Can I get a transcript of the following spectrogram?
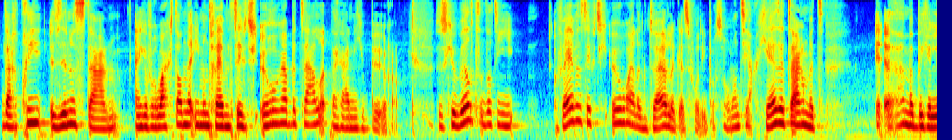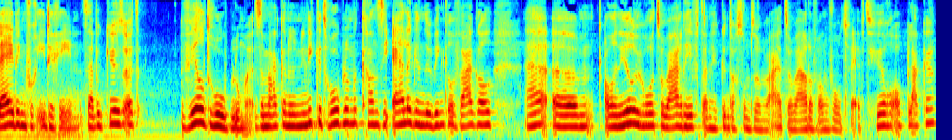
daar drie zinnen staan en je verwacht dan dat iemand 75 euro gaat betalen, dat gaat niet gebeuren. Dus je wilt dat die 75 euro eigenlijk duidelijk is voor die persoon. Want ja, jij zit daar met, eh, met begeleiding voor iedereen. Ze hebben keuze uit veel droogbloemen. Ze maken een unieke droogbloemenkrans die eigenlijk in de winkel vaak al, hè, ehm, al een hele grote waarde heeft. En je kunt daar soms een waarde, van bijvoorbeeld 50 euro op plakken.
